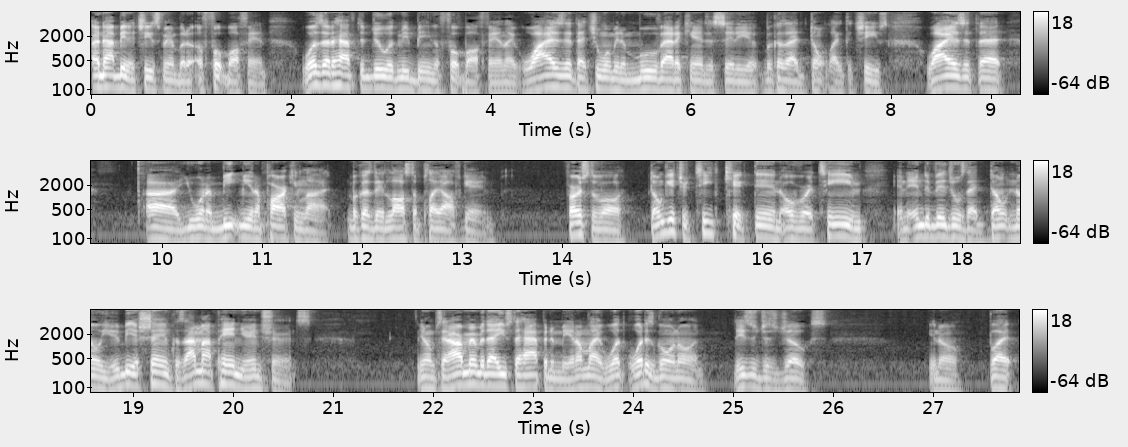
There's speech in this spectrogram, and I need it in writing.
Uh, not being a Chiefs fan, but a, a football fan. What does that have to do with me being a football fan? Like, why is it that you want me to move out of Kansas City because I don't like the Chiefs? Why is it that uh, you want to meet me in a parking lot because they lost a playoff game? First of all, don't get your teeth kicked in over a team and individuals that don't know you. It'd be a shame because I'm not paying your insurance. You know what I'm saying? I remember that used to happen to me, and I'm like, what What is going on? These are just jokes. You know, but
